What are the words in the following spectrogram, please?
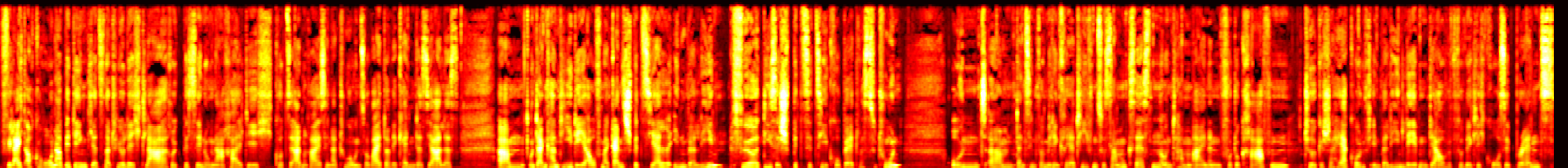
Vielleicht auch Corona-bedingt jetzt natürlich, klar, Rückbesinnung, nachhaltig, kurze Anreise, Natur und so weiter. Wir kennen das ja alles. Ähm, und dann kam die Idee auf, mal ganz speziell in Berlin für diese spitze Zielgruppe etwas zu tun. Und ähm, dann sind wir mit den Kreativen zusammengesessen und haben einen Fotografen türkischer Herkunft in Berlin leben, der auch für wirklich große Brands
